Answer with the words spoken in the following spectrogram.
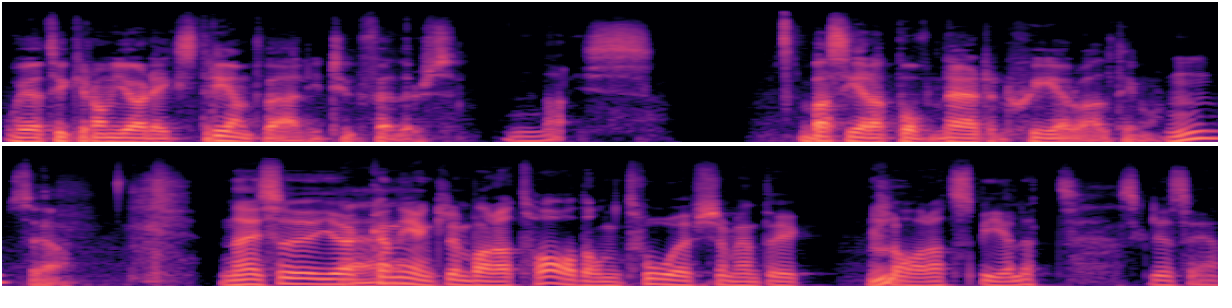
Och jag tycker de gör det extremt väl i Two Feathers. Nice. Baserat på när den sker och allting. Mm. Så ja. Nej, så jag kan Eh. egentligen bara ta de två eftersom jag inte klarat spelet, skulle jag säga.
